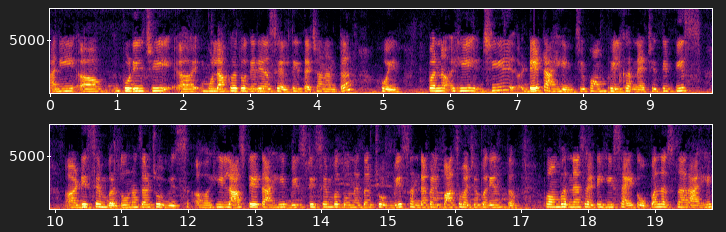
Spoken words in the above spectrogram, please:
आणि पुढीलची मुलाखत वगैरे असेल ती त्याच्यानंतर होईल. पण ही जी डेट आहे जी फॉर्म फिल करण्याची ती वीस डिसेंबर दोन हजार चोवीस ही लास्ट डेट आहे वीस डिसेंबर दोन हजार चोवीस संध्याकाळी पाच वाजेपर्यंत. फॉर्म भरण्यासाठी ही साईट ओपन असणार आहे.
